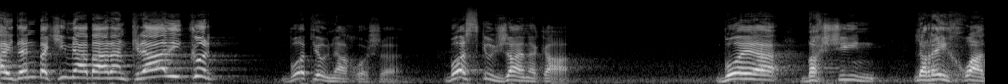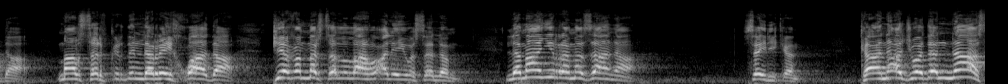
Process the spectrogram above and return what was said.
ئەیدەن بە کیمیابارانکراوی کورد. بۆ پێو ناخۆشە؟ بۆ سکی ژانەکە؟ بۆیە بەخشین لە ڕێی خوادا، ماڵ سەرفکردن لە ڕێی خوادا، پێغەمبەر صلی اللە علیە وسلم لە مانگی ڕەمەزانا، سەیری کەن کان ئەجوەد الناس،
